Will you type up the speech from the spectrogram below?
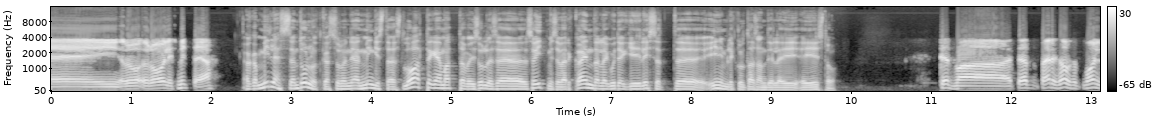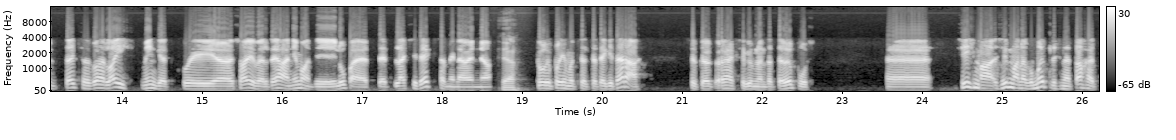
ei ro, roolis mitte jah aga millest see on tulnud, kas sul on jäänud mingist ajast load tegemata või sulle see sõitmise värk ka endale kuidagi lihtsalt äh, inimlikul tasandil ei, ei istu? Tead, ma, tead, päris ausalt, ma olin täitsa kohe laisk mingi hetk, kui äh, sai veel teha niimoodi lube, et, et läksid eksamile, on ju. põhimõtteliselt ja tegid ära, sihuke üheksakümnendate lõpus. Äh, siis ma, siis ma nagu mõtlesin, et ah, et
